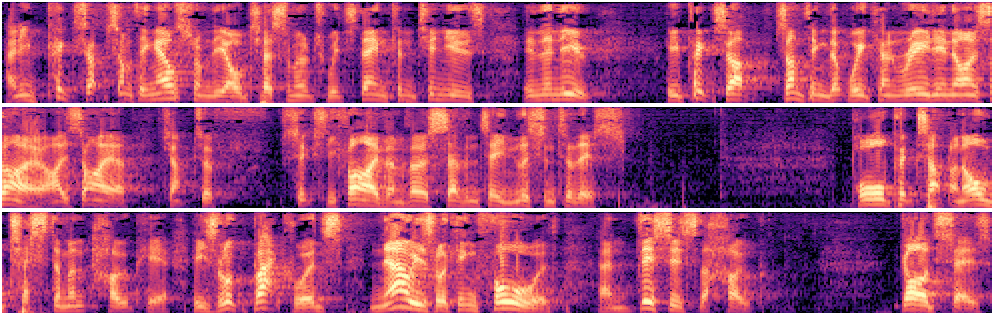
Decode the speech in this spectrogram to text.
and he picks up something else from the Old Testament, which then continues in the New. He picks up something that we can read in Isaiah, Isaiah chapter 65 and verse 17. Listen to this. Paul picks up an Old Testament hope here. He's looked backwards, now he's looking forward. And this is the hope. God says,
